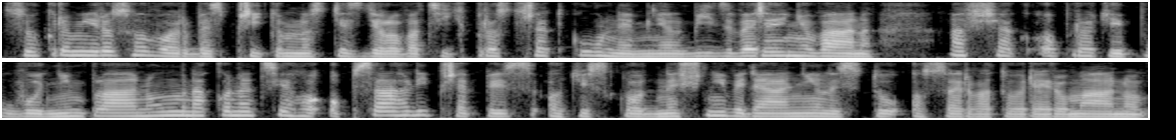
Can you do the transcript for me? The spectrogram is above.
Soukromý rozhovor bez přítomnosti sdělovacích prostředků neměl být zveřejňován, avšak oproti původním plánům nakonec jeho obsáhlý přepis otisklo dnešní vydání listu Osservatore Romano.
